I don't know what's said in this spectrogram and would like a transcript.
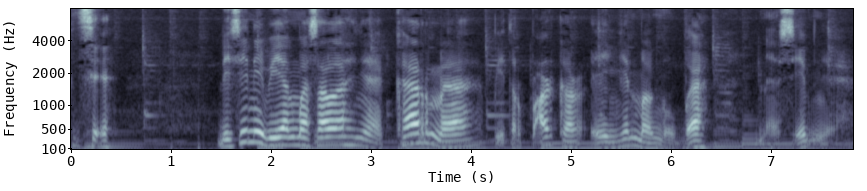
di sini biang masalahnya karena Peter Parker ingin mengubah nasibnya.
